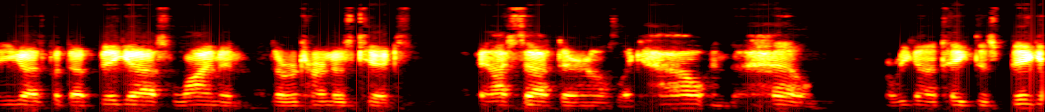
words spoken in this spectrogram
and you guys put that big ass lineman to return those kicks, and I sat there and I was like, how in the hell are we gonna take this big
